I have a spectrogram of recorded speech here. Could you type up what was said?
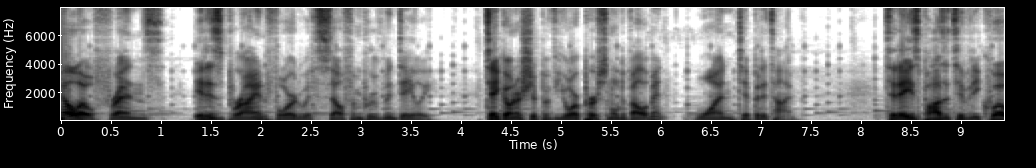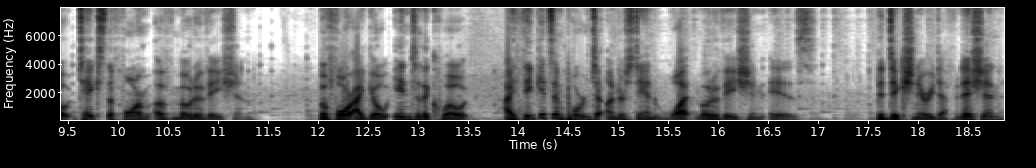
Hello, friends. It is Brian Ford with Self Improvement Daily. Take ownership of your personal development, one tip at a time. Today's positivity quote takes the form of motivation. Before I go into the quote, I think it's important to understand what motivation is. The dictionary definition,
